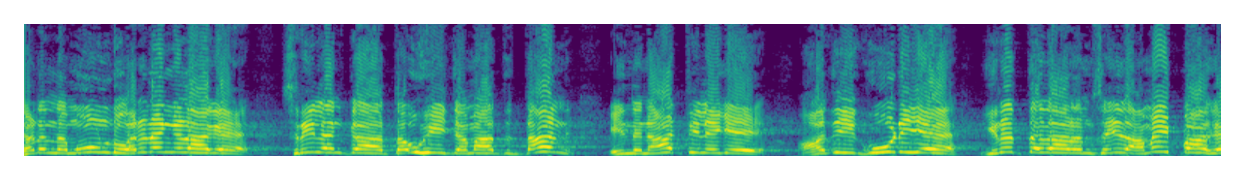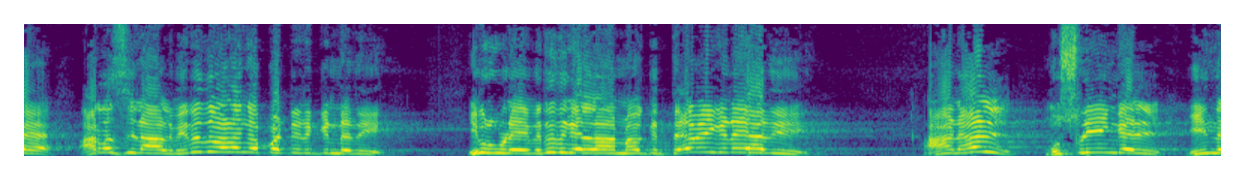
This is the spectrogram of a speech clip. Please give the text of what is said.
கடந்த மூன்று வருடங்களாக ஸ்ரீலங்கா தௌஹி ஜமாத் தான் இந்த நாட்டிலேயே அதி கூடிய இரத்ததானம் செய்த அமைப்பாக அரசினால் விருது வழங்கப்பட்டிருக்கின்றது. இவர்களுடைய விருதுகள் எல்லாம் நமக்கு தேவை கிடையாது. ஆனால் முஸ்லீம்கள் இந்த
